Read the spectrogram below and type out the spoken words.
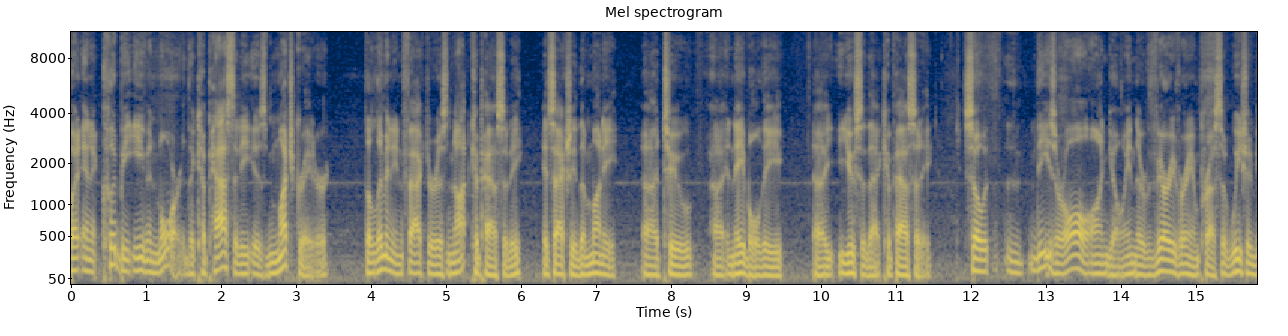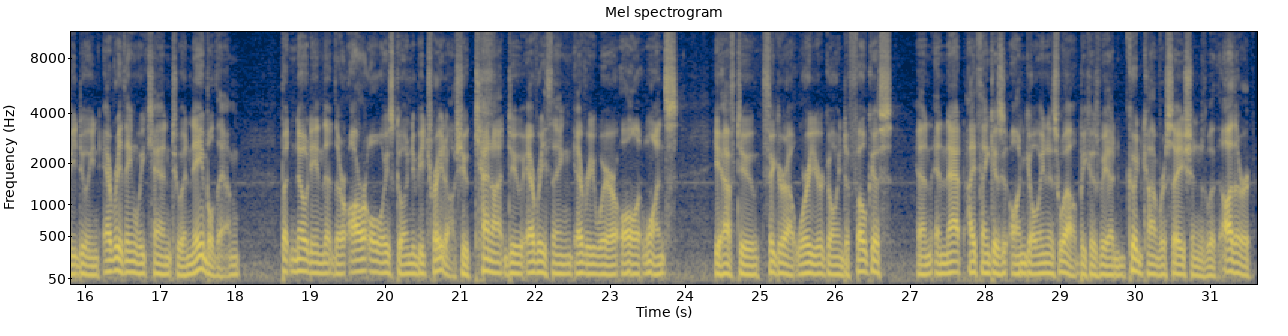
But, and it could be even more. The capacity is much greater. The limiting factor is not capacity, it's actually the money uh, to uh, enable the uh, use of that capacity. So th- these are all ongoing. They're very, very impressive. We should be doing everything we can to enable them, but noting that there are always going to be trade offs. You cannot do everything everywhere all at once you have to figure out where you're going to focus. And, and that, I think, is ongoing as well because we had good conversations with other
